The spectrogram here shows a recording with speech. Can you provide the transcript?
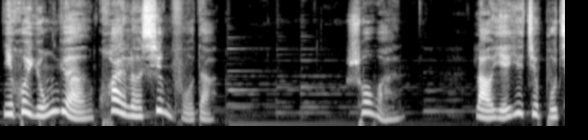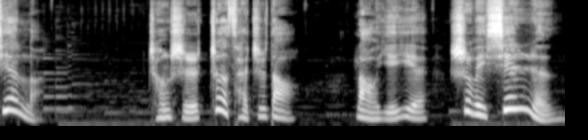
你会永远快乐幸福的。”说完，老爷爷就不见了。诚实这才知道，老爷爷是位仙人。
